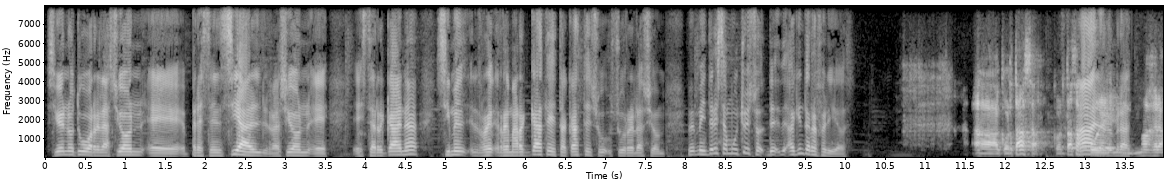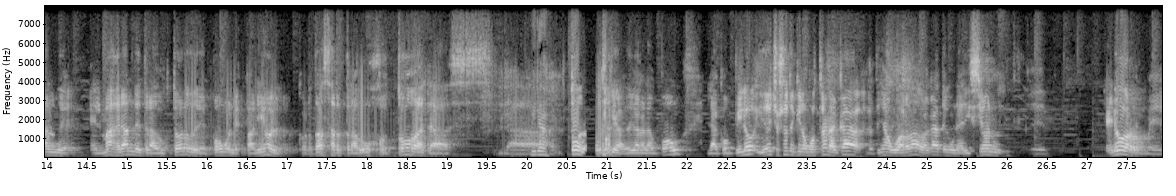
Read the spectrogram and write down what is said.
si bien no tuvo relación eh, presencial, relación eh, cercana, sí me remarcaste, destacaste su, relación. Me, interesa mucho eso. ¿A quién te referías? A Cortázar. Cortázar ah, fue el más, grande, el más grande traductor de Poe en español. Cortázar tradujo todas las, la, toda la música de Edgar Allan Poe, la compiló y de hecho yo te quiero mostrar acá, lo tenía guardado acá, tengo una edición eh, enorme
